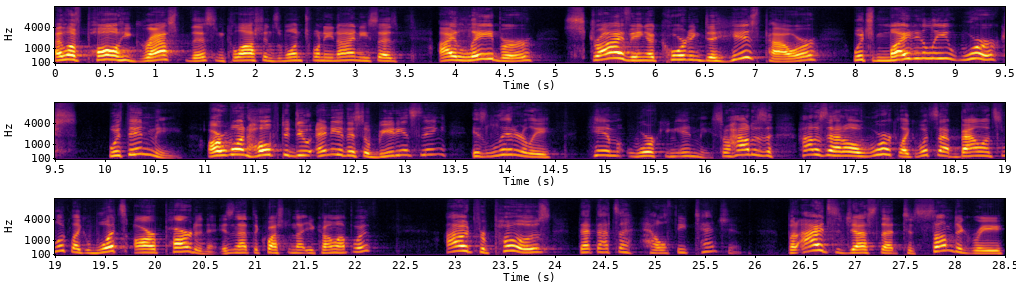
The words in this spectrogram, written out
I love Paul, he grasped this in Colossians 1:29. He says, I labor, striving according to his power, which mightily works within me. Our one hope to do any of this obedience thing is literally him working in me. So how does how does that all work? Like what's that balance look like? What's our part in it? Isn't that the question that you come up with? I would propose that that's a healthy tension. But I would suggest that to some degree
